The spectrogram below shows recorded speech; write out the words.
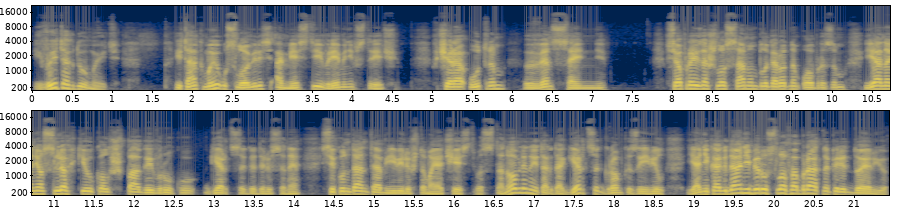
И вы так думаете? Итак, мы условились о месте и времени встречи. Вчера утром в Венсенне. Все произошло самым благородным образом. Я нанес легкий укол шпагой в руку герцога де Люсене. Секунданты объявили, что моя честь восстановлена, и тогда герцог громко заявил, «Я никогда не беру слов обратно перед дуэлью,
